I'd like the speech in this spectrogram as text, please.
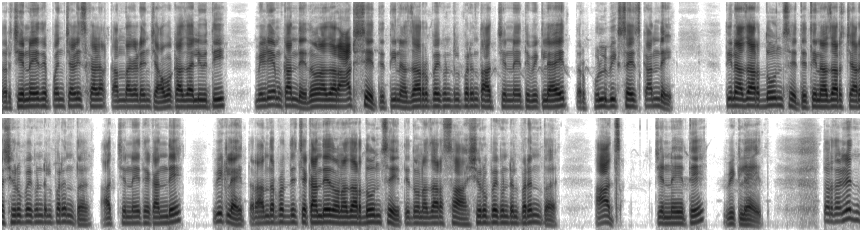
तर चेन्नई ते पंचेचाळीस काळ्या कांदा गाड्यांची आवक आज आली होती. मीडियम कांदे दोन हजार आठशे ते तीन हजार रुपये क्विंटलपर्यंत आज चेन्नई येथे विकले आहेत. तर फुल बिग साईज कांदे तीन हजार दोनशे ते तीन हजार चारशे रुपये क्विंटलपर्यंत आज चेन्नई येथे कांदे विकले आहेत. तर आंध्र प्रदेशचे कांदे दोन हजार दोनशे ते दोन हजार सहाशे रुपये क्विंटलपर्यंत आज चेन्नई येथे विकले आहेत. तर धन्यवाद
